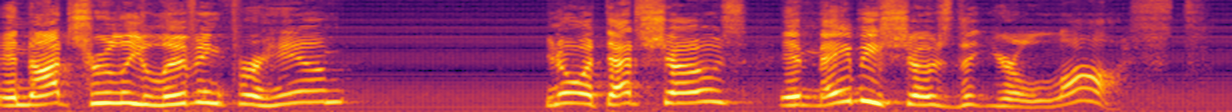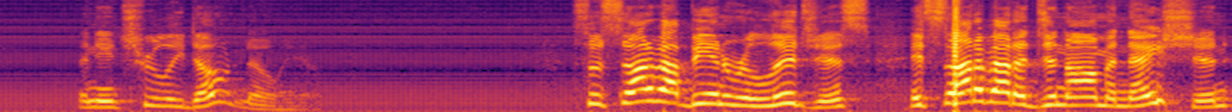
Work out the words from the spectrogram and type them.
and not truly living for him. You know what that shows? It maybe shows that you're lost and you truly don't know him. So it's not about being religious. It's not about a denomination.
